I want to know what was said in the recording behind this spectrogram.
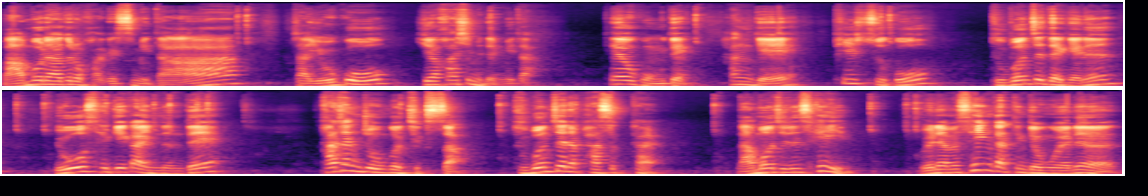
마무리하도록 하겠습니다. 자, 요거 기억하시면 됩니다. 태어 공대 한 개 필수고 두 번째 덱에는 요 세 개가 있는데 가장 좋은 건 즉사 두 번째는 파스칼 나머지는 세인 왜냐면 세인 같은 경우에는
